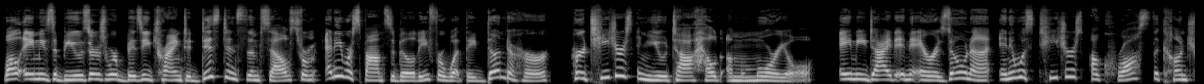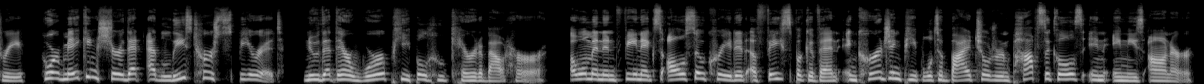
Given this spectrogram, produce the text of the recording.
While Ame's abusers were busy trying to distance themselves from any responsibility for what they'd done to her, her teachers in Utah held a memorial. Ame died in Arizona, and it was teachers across the country who were making sure that at least her spirit knew that there were people who cared about her. A woman in Phoenix also created a Facebook event encouraging people to buy children popsicles in Ame's honor.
